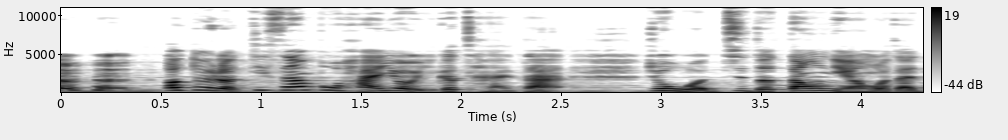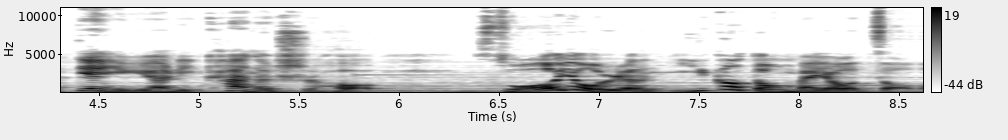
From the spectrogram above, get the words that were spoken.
哦，对了，第三部还有一个彩蛋，就我记得当年我在电影院里看的时候，所有人一个都没有走。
